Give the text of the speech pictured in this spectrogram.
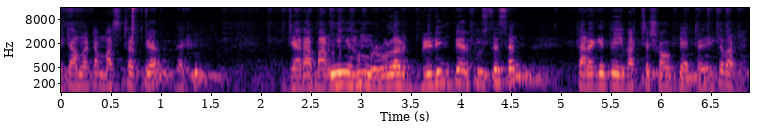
এটা আমার একটা মাস্টার পেয়ার দেখেন। যারা বার্মিংহাম রোলার ব্রিডিং পেয়ার খুঁজতেছেন তারা কিন্তু এই বাচ্চা সহ পেয়ারটা নিতে পারবেন।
